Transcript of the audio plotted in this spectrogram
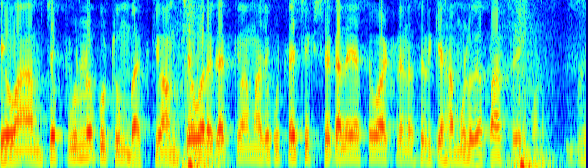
तेव्हा आमच्या पूर्ण कुटुंबात किंवा आमच्या वर्गात किंवा माझ्या कुठल्या शिक्षकालाही असं वाटलं नसेल की हा मुलगा पास होईल म्हणून.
